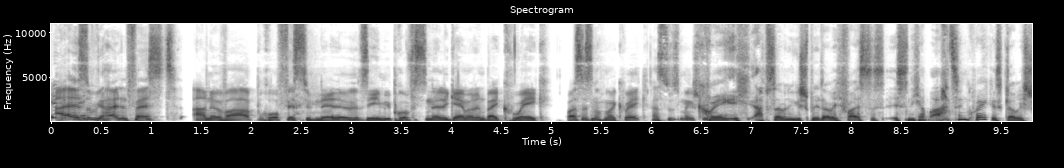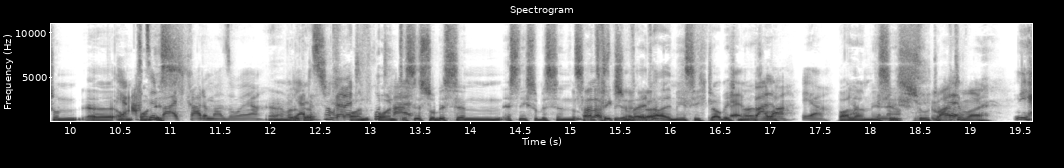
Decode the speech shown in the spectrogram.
nee. Also, wir halten fest, Anne war professionelle, semi-professionelle Gamerin bei Quake. Was ist nochmal Quake? Hast du es mal gespielt? Quake, ich hab's aber nie gespielt, aber ich weiß, das ist nicht ab 18 Quake, ist glaube ich schon. Äh, Ja, und, 18 und ist, war ich gerade mal so, ja. Ja, Ja, das ist schon relativ und, brutal. und das ist so ein bisschen, ist nicht so ein bisschen Ein Ballerspiel Science-Fiction, halt, glaube ich, äh, ne? Baller, ja. Ballermäßig, Ja, Shooter. Warte mal. genau. ja.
